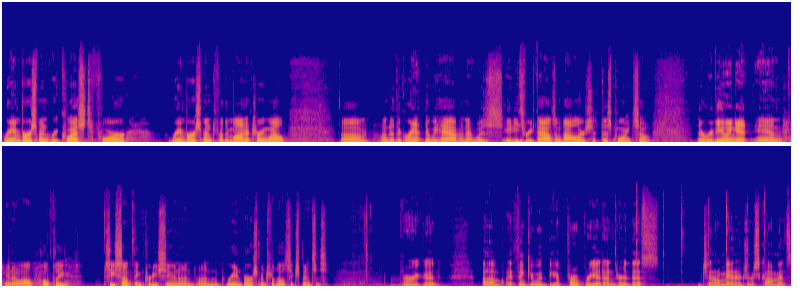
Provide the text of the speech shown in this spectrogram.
reimbursement request for reimbursement for the monitoring well um, under the grant that we have, and that was $83,000 at this point. So they're reviewing it, and, you know, I'll hopefully see something pretty soon on, on reimbursement for those expenses. Very good. Um, I think it would be appropriate under this general manager's comments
